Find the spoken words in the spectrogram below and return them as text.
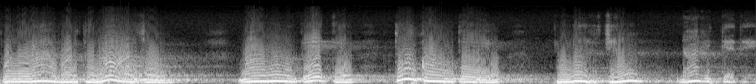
पुनरावर्तनो अर्जुन। मानो देते तू कौन ते पुनर्जन ना विद्य थे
